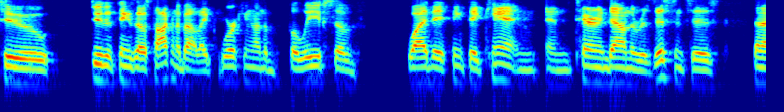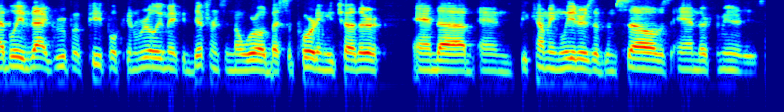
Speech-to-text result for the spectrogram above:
to do the things I was talking about, like working on the beliefs of why they think they can't and, and tearing down the resistances, then I believe that group of people can really make a difference in the world by supporting each other and uh, and becoming leaders of themselves and their communities.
